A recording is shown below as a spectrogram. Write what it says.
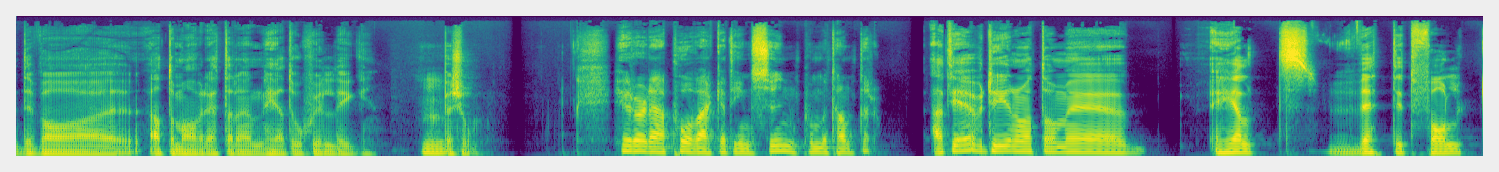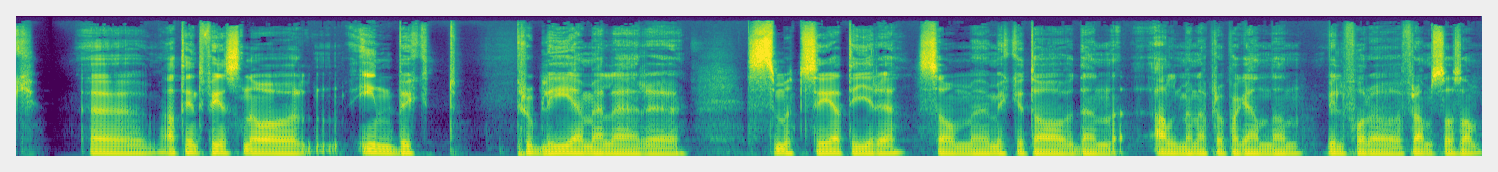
det var att de avrättade en helt oskyldig Mm. person. Hur har det här påverkat din syn på mutanter? Att jag är övertygad om att de är helt vettigt folk. Eh, att det inte finns något inbyggt problem eller eh, smutsighet i det som eh, mycket av den allmänna propagandan vill få det att framstå som.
